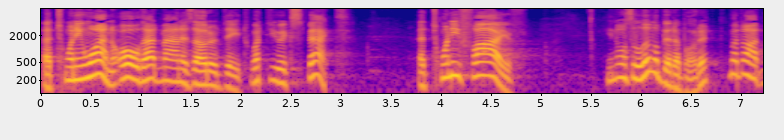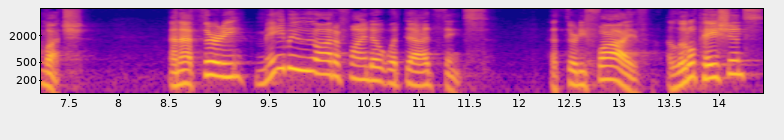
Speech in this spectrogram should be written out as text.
At 21, oh, that man is out of date. What do you expect? At 25, he knows a little bit about it, but not much. And at 30, maybe we ought to find out what dad thinks. At 35, a little patience.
